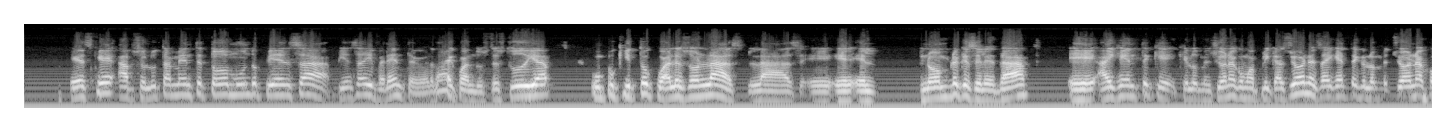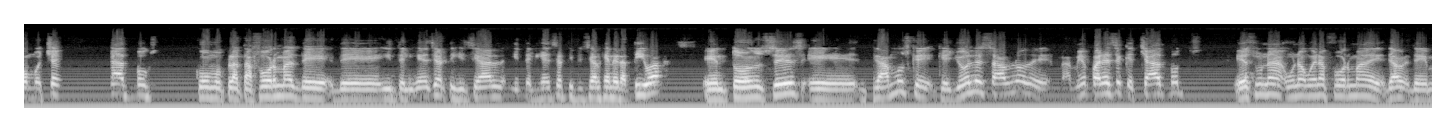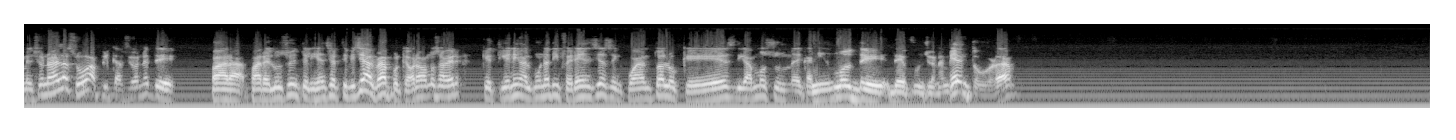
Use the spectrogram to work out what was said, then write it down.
es que absolutamente todo mundo piensa, piensa diferente, ¿verdad? Cuando usted estudia un poquito cuáles son las, las eh, el, nombre que se les da, eh, hay gente que, que, los menciona como aplicaciones, hay gente que los menciona como chatbox, como plataformas de, de, inteligencia artificial, inteligencia artificial generativa. Entonces, eh, digamos que, que, yo les hablo de, a mí me parece que chatbots es una, una buena forma de, de mencionarlas o aplicaciones de, para, para el uso de inteligencia artificial, ¿verdad? Porque ahora vamos a ver que tienen algunas diferencias en cuanto a lo que es, digamos, sus mecanismos de, de funcionamiento, ¿verdad?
